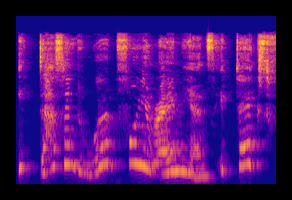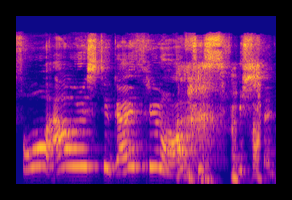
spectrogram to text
it doesn't work for Iranians. It takes four hours to go through half the session.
